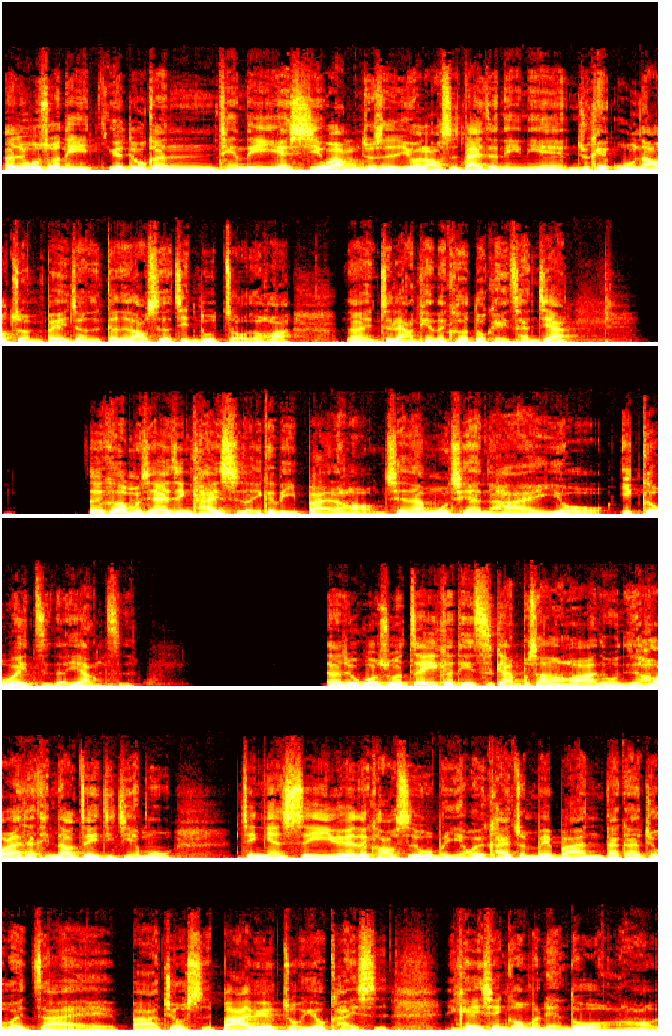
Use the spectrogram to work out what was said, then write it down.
那如果说你阅读跟听力也希望就是有老师带着你，你也你就可以无脑准备，就是跟着老师的进度走的话，那你这两天的课都可以参加。这课我们现在已经开始了一个礼拜了哈，现在目前还有一个位置的样子。那如果说这一课第一次赶不上的话，如果你是后来才听到这一集节目。今年十一月的考试，我们也会开准备班，大概就会在八九十八月左右开始。你可以先跟我们联络，然后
